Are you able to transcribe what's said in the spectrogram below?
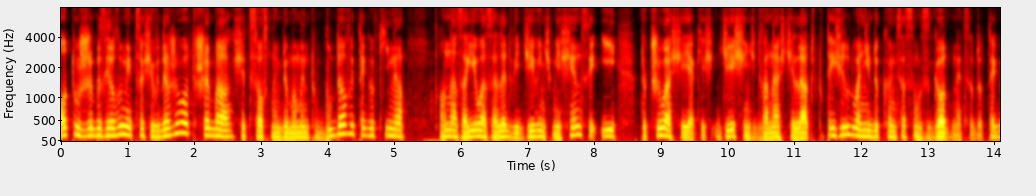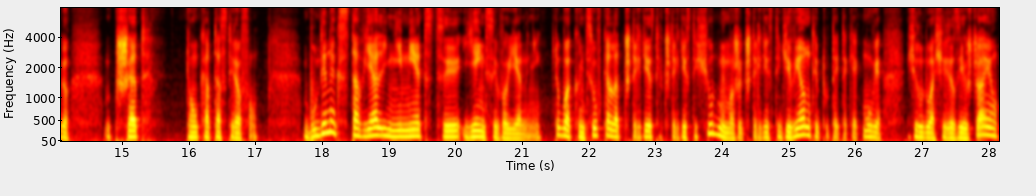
Otóż, żeby zrozumieć, co się wydarzyło, trzeba się cofnąć do momentu budowy tego kina ona zajęła zaledwie 9 miesięcy i toczyła się jakieś 10-12 lat. Tutaj źródła nie do końca są zgodne co do tego przed tą katastrofą. Budynek stawiali niemieccy jeńcy wojenni. To była końcówka lat 40., 47, może 49. Tutaj, tak jak mówię, źródła się rozjeżdżają.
